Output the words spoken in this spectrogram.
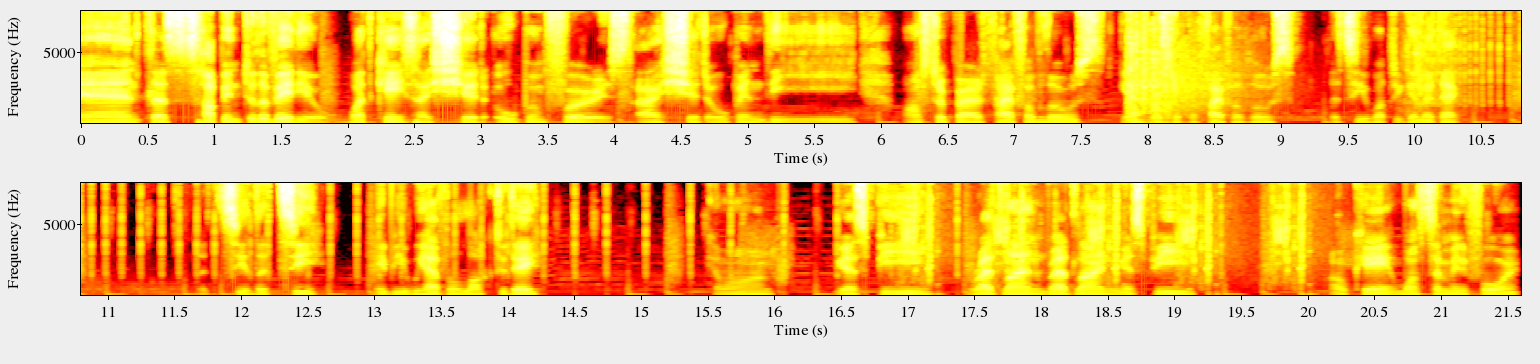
and let's hop into the video. What case i should open first? I should open the monster parrot five of those. Yeah let's open five of those. Let's see what we're gonna attack. Let's see let's see. Maybe we have a luck today. Come on. Usp red line red line usp okay 174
